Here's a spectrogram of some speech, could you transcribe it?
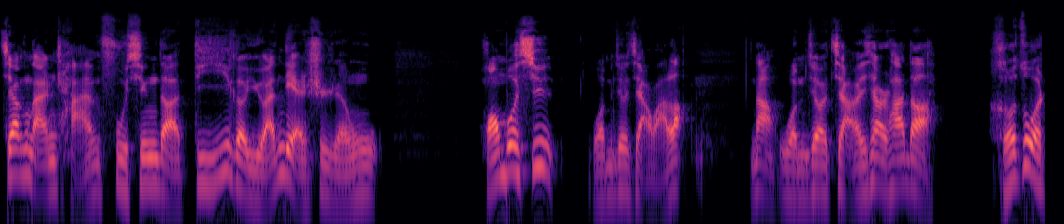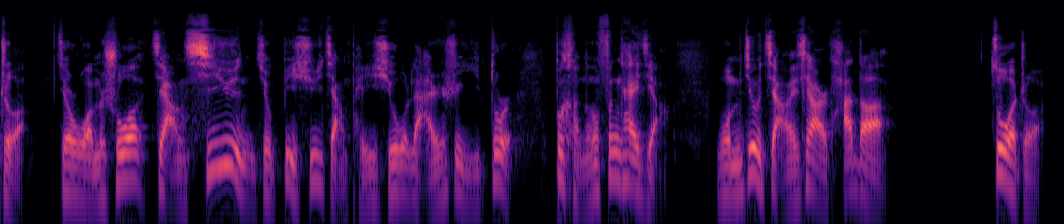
江南禅复兴的第一个原点式人物。黄伯勋，我们就讲完了。那我们就讲一下他的合作者，就是我们说讲西运就必须讲裴修，俩人是一对儿，不可能分开讲。我们就讲一下他的作者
